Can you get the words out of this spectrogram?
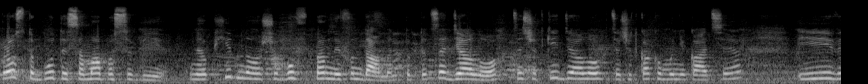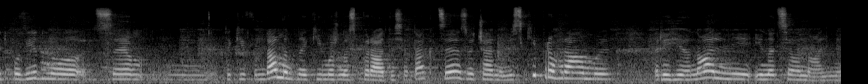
просто бути сама по собі. Необхідно, щоб був певний фундамент. Тобто це діалог, це чіткий діалог, це чітка комунікація. І відповідно це такий фундамент, на який можна спиратися. Так? Це, звичайно, міські програми, регіональні і національні.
